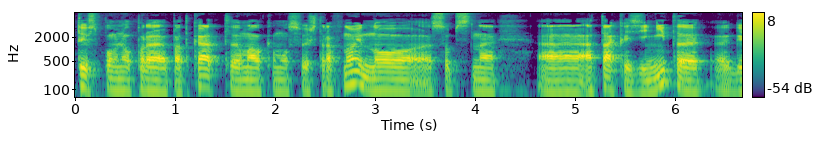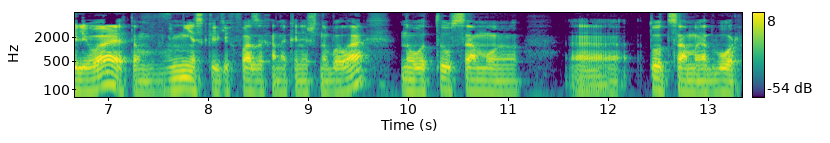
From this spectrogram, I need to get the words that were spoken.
Ты вспомнил про подкат Малкому свой штрафной, но, собственно, а, атака «Зенита» э, голевая, там в нескольких фазах она, конечно, была, но вот ту самую а, тот самый отбор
